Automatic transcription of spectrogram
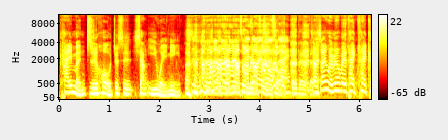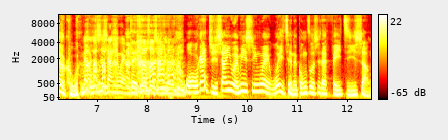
开门之后就是相依为命，是，对对，没有错，没有错，没错，对对对。讲相依为命会不会太太刻苦？没有，就是相依为命，对，就是相依为命。我我刚才举相依为命是因为我以前的工作是在飞机上，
